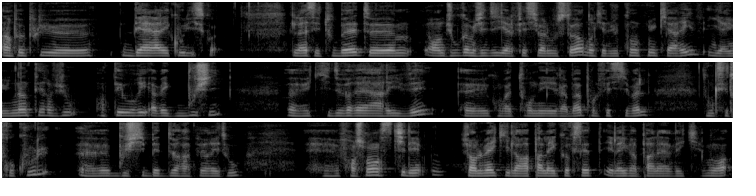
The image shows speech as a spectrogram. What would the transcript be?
un peu plus derrière les coulisses, quoi. Là, c'est tout bête. Euh, du coup, comme j'ai dit, il y a le Festival Wooster, donc il y a du contenu qui arrive. Il y a une interview en théorie avec Bushi euh, qui devrait arriver, euh, qu'on va tourner là-bas pour le festival. Donc c'est trop cool. Bushi, bête de rappeur et tout. franchement, stylé. Genre, le mec, il aura parlé avec Offset et là, il va parler avec moi.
